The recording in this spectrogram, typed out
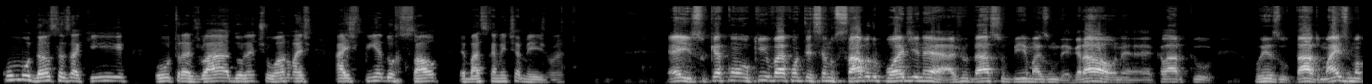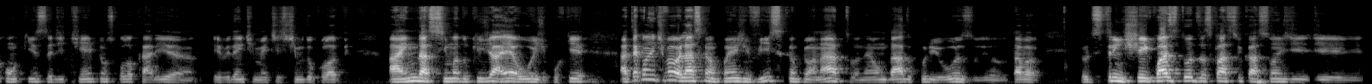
com mudanças aqui, outras lá durante o ano, mas a espinha dorsal é basicamente a mesma, né? É isso. O que, o que vai acontecer no sábado pode né, ajudar a subir mais um degrau. Né? É claro que o, o resultado, mais uma conquista de Champions, colocaria, evidentemente, esse time do Klopp ainda acima do que já é hoje, porque até quando a gente vai olhar as campanhas de vice-campeonato, né, um dado curioso, eu estava eu destrinchei quase todas as classificações de, de,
